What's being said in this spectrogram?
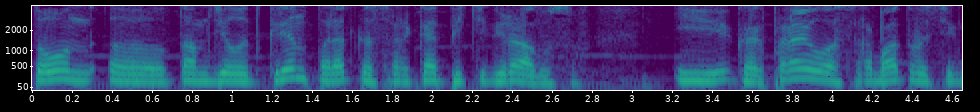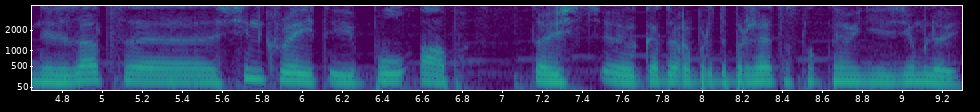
то он э, там делает крен порядка 45 градусов. И, как правило, срабатывает сигнализация Syncrate и Pull Up, то есть, э, которая предупреждает о столкновении с землей.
